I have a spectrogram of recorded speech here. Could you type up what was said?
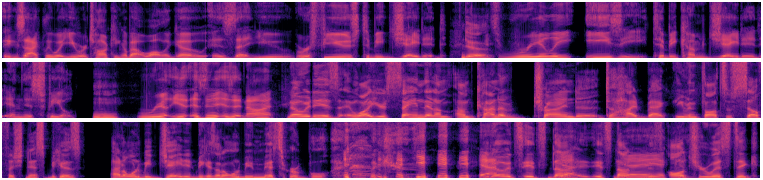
exactly what you were talking about a while ago is that you refuse to be jaded Yeah. it's really easy to become jaded in this field Mm-hmm. really isn't it is it not No, it is. And while you're saying that, I'm I'm kind of trying to to hide back even thoughts of selfishness because I don't want to be jaded because I don't want to be miserable. yeah. You know, it's it's not it's not Yeah, yeah, this yeah, altruistic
